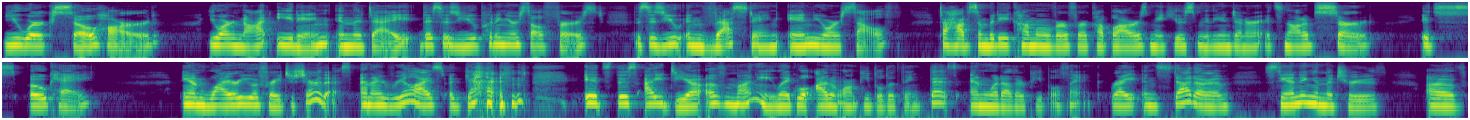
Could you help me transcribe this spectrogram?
You work so hard. You are not eating in the day. This is you putting yourself first. This is you investing in yourself to have somebody come over for a couple hours, make you a smoothie and dinner. It's not absurd. It's okay. And why are you afraid to share this? And I realized again, it's this idea of money. Like, well, I don't want people to think this and what other people think, right? Instead of standing in the truth of,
